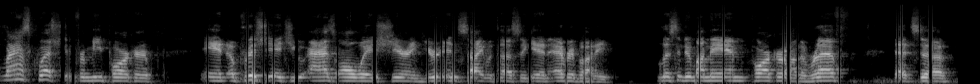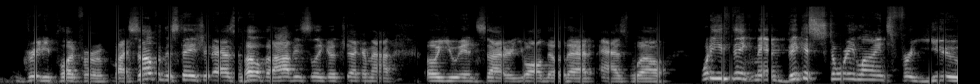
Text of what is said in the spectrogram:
last question from me, Parker, and appreciate you as always sharing your insight with us again, everybody. Listen to my man Parker on the ref. That's a greedy plug for myself and the station as well, but obviously go check them out. OU Insider, you all know that as well. What do you think, man? Biggest storylines for you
